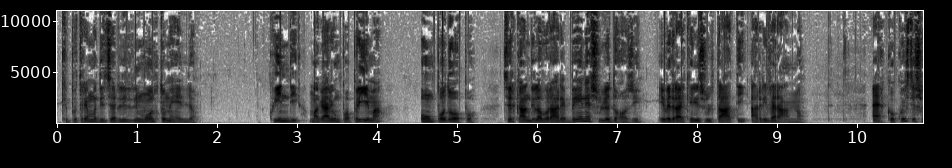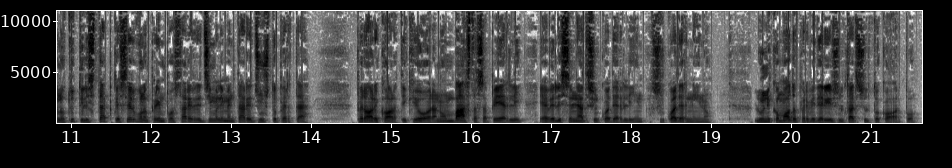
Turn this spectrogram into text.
che potremo digerirli molto meglio. Quindi, magari un po' prima o un po' dopo, cercando di lavorare bene sulle dosi e vedrai che i risultati arriveranno. Ecco, questi sono tutti gli step che servono per impostare il regime alimentare giusto per te. Però ricordati che ora non basta saperli e averli segnati sul, sul quadernino. L'unico modo per vedere i risultati sul tuo corpo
